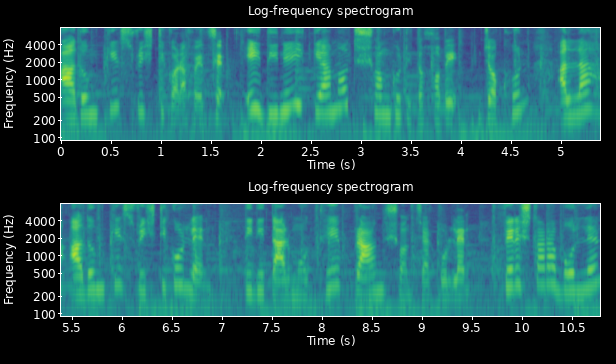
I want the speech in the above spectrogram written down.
আদমকে সৃষ্টি করা হয়েছে। এই দিনেই কেয়ামত সংঘটিত হবে। যখন আল্লাহ আদমকে সৃষ্টি করলেন, তিনি তার মধ্যে প্রাণ সঞ্চার করলেন। ফেরেশতারা বললেন,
